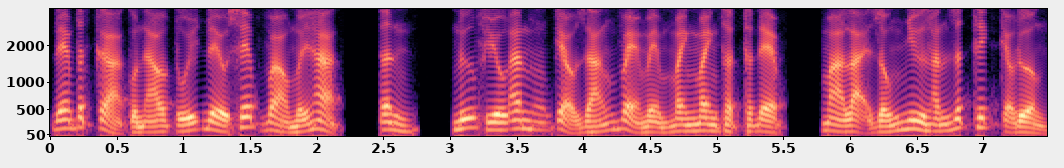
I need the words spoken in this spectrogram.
đem tất cả quần áo túi đều xếp vào mấy hạt, ân, nữ phiếu ăn kẹo dáng vẻ mềm manh manh thật thật đẹp, mà lại giống như hắn rất thích kẹo đường.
